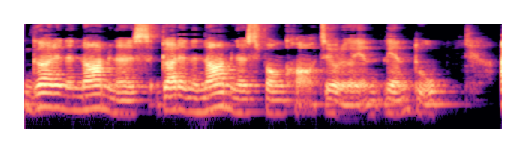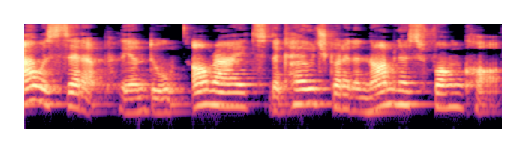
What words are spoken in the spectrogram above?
got an anonymous got an anonymous phone call，这有了个连连读。I was set up 连读。All right, the coach got an anonymous phone call.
